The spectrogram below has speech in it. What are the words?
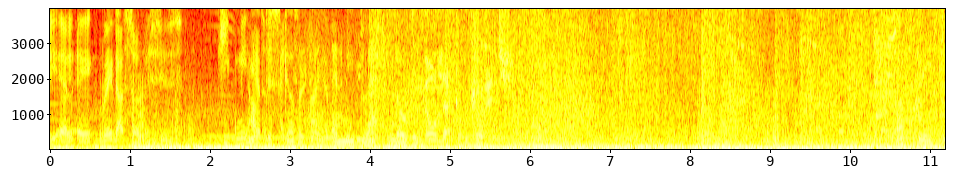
GLA radar services. Keep me We out have of sight. discovered an enemy Black Lotus. No lack of courage. Upgrade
